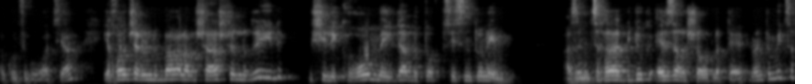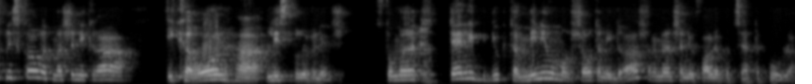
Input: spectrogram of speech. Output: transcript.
על קונפיגורציה, יכול להיות שאני מדובר על הרשאה של read בשביל לקרוא מידע בתוך בסיס נתונים. אז אני צריך לדעת בדיוק איזה הרשאות לתת, ואני תמיד צריך לזכור את מה שנקרא עיקרון ה-least privilege. זאת אומרת, כן. תן לי בדיוק את המינימום הרשאות הנדרש על מנת שאני אוכל לבצע את הפעולה.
